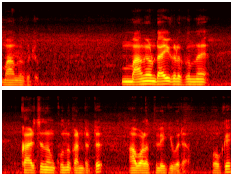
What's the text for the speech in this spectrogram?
മാങ്ങ കിട്ടും. മാങ്ങ ഉണ്ടായി കിടക്കുന്ന കാഴ്ച നമുക്കൊന്ന് കണ്ടിട്ട് ആ വളത്തിലേക്ക് വരാം. ഓക്കെ?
